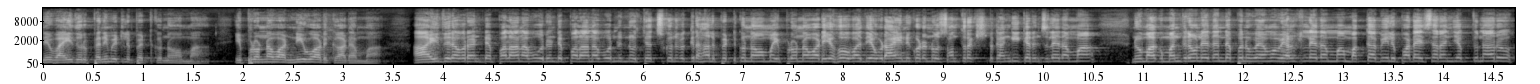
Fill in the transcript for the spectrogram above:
నువ్వు ఐదుగురు పెనిమిట్లు పెట్టుకున్నావమ్మా. ఇప్పుడున్నవాడు నీ వాడు కాడమ్మా. ఆ ఐదురు ఎవరంటే పలానా ఊరు నుండి పలానా ఊరు నుండి నువ్వు తెచ్చుకుని విగ్రహాలు పెట్టుకున్నావమ్మా. ఇప్పుడున్నవాడు యహోవా దేవుడు ఆయన కూడా నువ్వు సంతరక్షణకు అంగీకరించలేదమ్మా. నువ్వు మాకు మందిరం లేదని చెప్పి నువ్వేమో వెళ్ళట్లేదమ్మా. మక్కాబీలు పడేశారని చెప్తున్నారు.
